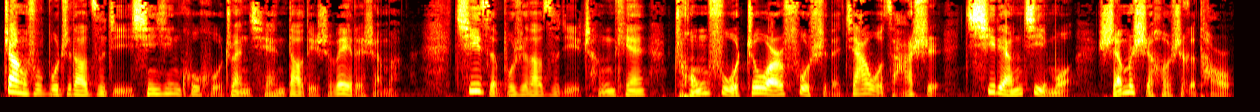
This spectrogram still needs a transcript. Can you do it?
丈夫不知道自己辛辛苦苦赚钱到底是为了什么，妻子不知道自己成天重复周而复始的家务杂事凄凉寂寞，什么时候是个头？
